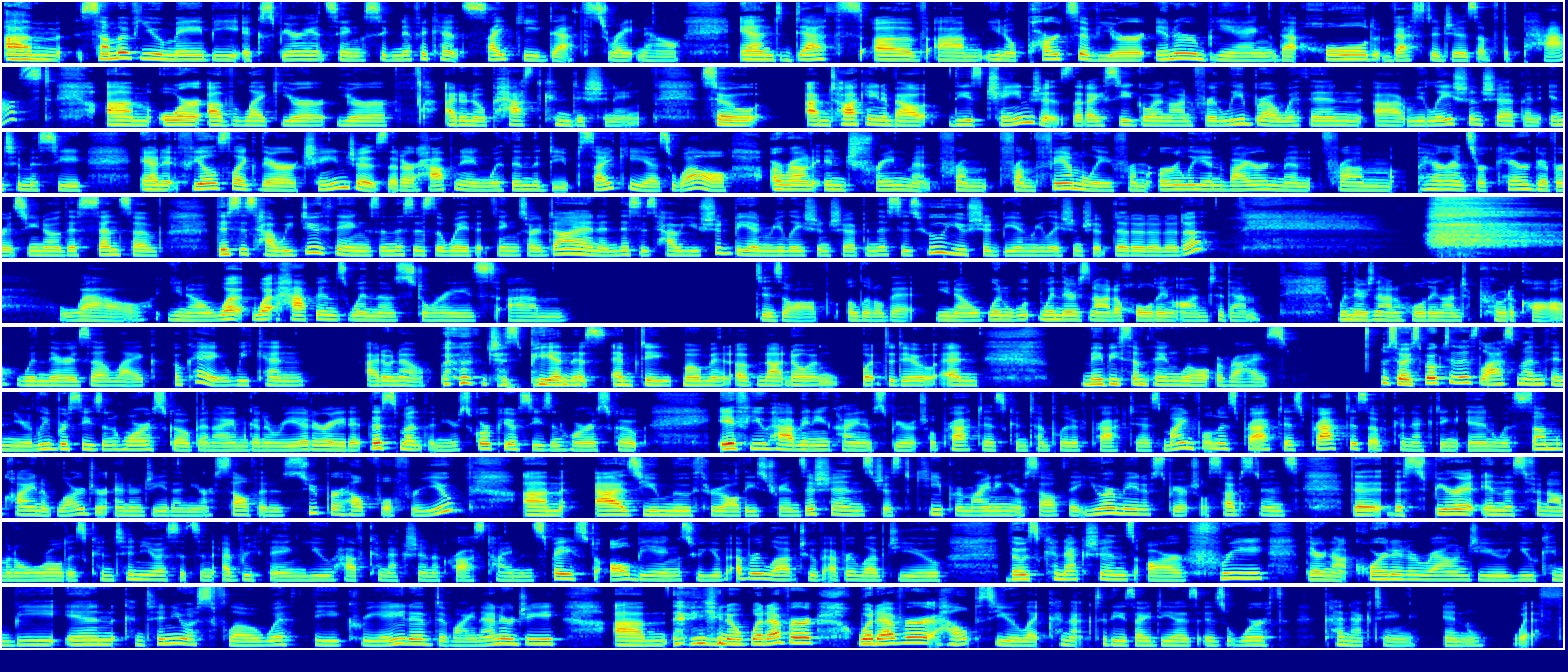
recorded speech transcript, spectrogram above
Um, some of you may be experiencing significant psyche deaths right now, and deaths of um, you know parts of your inner being that hold vestiges of the past, um, or of like your your I don't know past conditioning. So I'm talking about these changes that I see going on for Libra within uh, relationship and intimacy. And it feels like there are changes that are happening within the deep psyche as well around entrainment from, from family, from early environment, from parents or caregivers. You know, this sense of this is how we do things, and this is the way that things are done, and this is how you should be in relationship, and this is who you should be in relationship, da da da da da wow, you know, what what happens when those stories um, dissolve a little bit? You know when when there's not a holding on to them when there's not a holding on to protocol when there's a like okay we can i don't know just be in this empty moment of not knowing what to do and maybe something will arise so, I spoke to this last month in your Libra season horoscope, and I am going to reiterate it this month in your Scorpio season horoscope. If you have any kind of spiritual practice, contemplative practice, mindfulness practice, practice of connecting in with some kind of larger energy than yourself, it is super helpful for you. Um, as you move through all these transitions, just keep reminding yourself that you are made of spiritual substance. The, the spirit in this phenomenal world is continuous, it's in everything. You have connection across time and space to all beings who you've ever loved, who have ever loved you. Those connections are free, they're not corded around you. You can be in continuous flow with the creative divine energy. Um, you know, whatever, whatever helps you like connect to these ideas is worth connecting in with.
